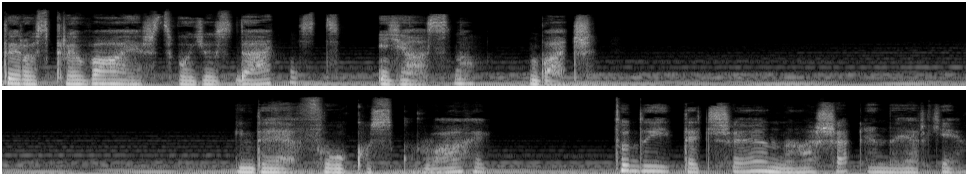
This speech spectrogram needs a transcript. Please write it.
Ти розкриваєш свою здатність ясно бачити. Де фокус уваги, туди й тече наша енергія.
